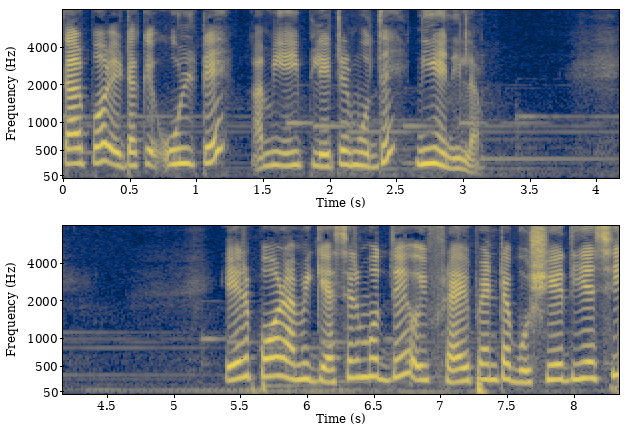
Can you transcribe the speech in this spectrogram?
তারপর এটাকে উল্টে আমি এই প্লেটের মধ্যে নিয়ে নিলাম। এরপর আমি গ্যাসের মধ্যে ওই ফ্রাই প্যানটা বসিয়ে দিয়েছি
